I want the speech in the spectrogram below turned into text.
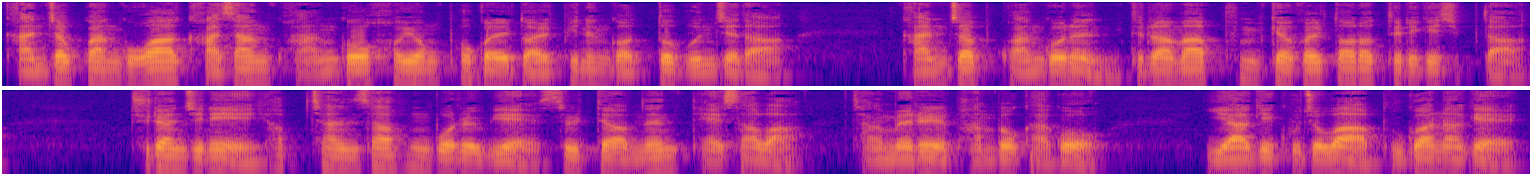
간접 광고와 가상 광고 허용 폭을 넓히는 것도 문제다. 간접 광고는 드라마 품격을 떨어뜨리기 쉽다. 출연진이 협찬사 홍보를 위해 쓸데없는 대사와 장면을 반복하고 이야기 구조와 무관하게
